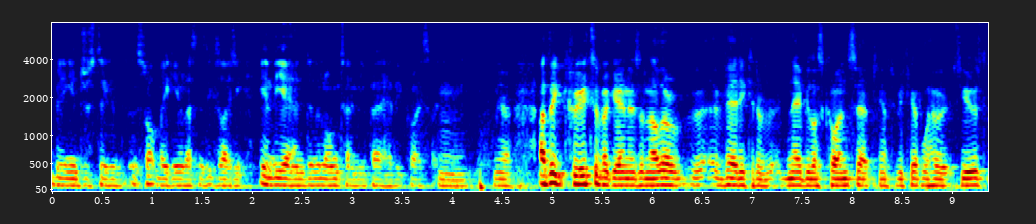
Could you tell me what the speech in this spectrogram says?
being interesting and, and stop making your lessons exciting, in the end, in the long term, you pay a heavy price. I. Mm, yeah, I think creative again is another very kind of nebulous concept. You have to be careful how it's used.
